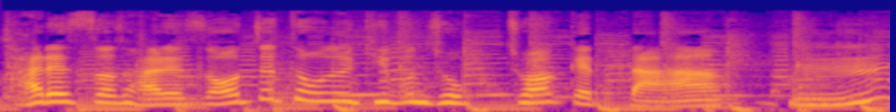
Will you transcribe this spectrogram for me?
잘했어, 잘했어. 어쨌든 오늘 기분 좋, 좋았겠다. 음,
